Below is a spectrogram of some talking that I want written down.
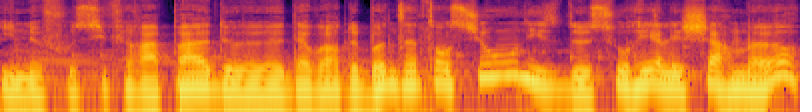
Il ne vous suffira pas d'avoir de, bonnes intentions ni de sourire les charmeurs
